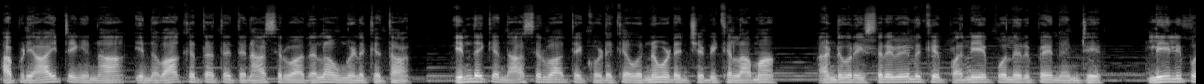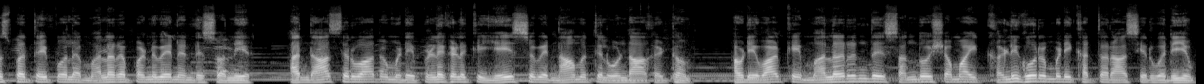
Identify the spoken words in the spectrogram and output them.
அப்படி ஆயிட்டீங்கன்னா இந்த வாக்கு தத்துவத்தின் ஆசிர்வாதம் உங்களுக்கு தான் இன்றைக்கு அந்த ஆசிர்வாதத்தை கொடுக்க ஒன்னுடன் செபிக்கலாமா? அன்று ஒரு இஸ்ரவேலுக்கு பனியை போல் இருப்பேன் என்று லீலி புஷ்பத்தை போல மலர பண்ணுவேன் என்று சொன்னீர். அந்த ஆசிர்வாதம் உடைய பிள்ளைகளுக்கு இயேசுவின் நாமத்தில் உண்டாகட்டும். அவருடைய வாழ்க்கை மலர்ந்து சந்தோஷமாய் கழிகூறும்படி கத்தர் ஆசிர்வதியும்.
